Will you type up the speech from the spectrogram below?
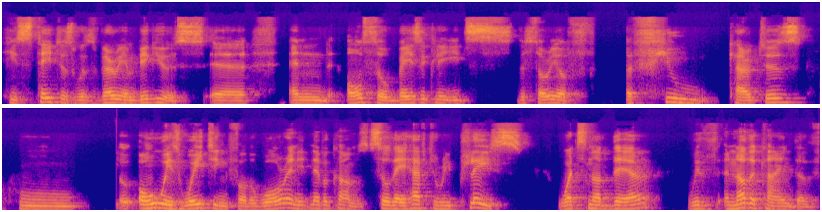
his status was very ambiguous, uh, and also basically it's the story of a few characters who are always waiting for the war and it never comes. So they have to replace what's not there with another kind of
